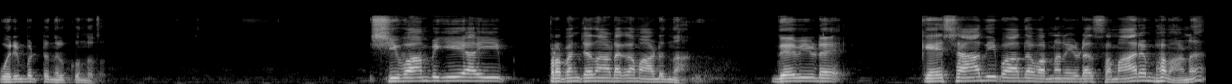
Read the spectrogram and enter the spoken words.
ഒരുമ്പിട്ട് നിൽക്കുന്നത്. ശിവാംബികയായി പ്രപഞ്ചനാടകമാടുന്ന ദേവിയുടെ കേശാദിപാദ വർണനയുടെ സമാരംഭമാണ്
